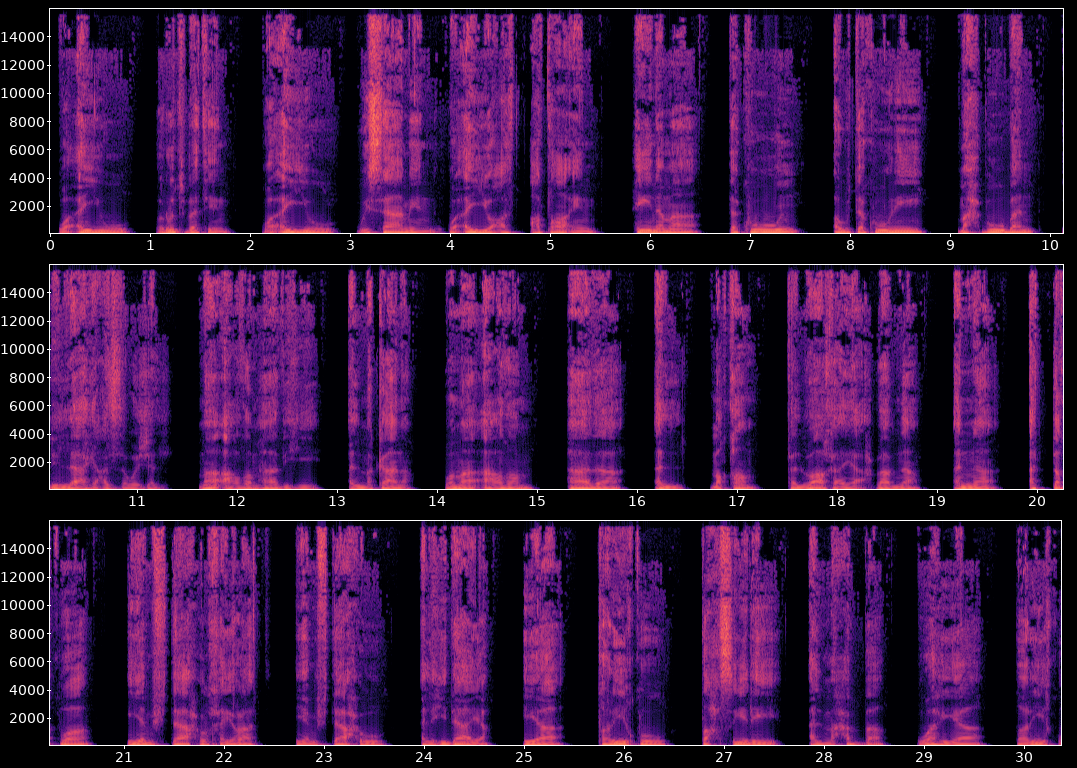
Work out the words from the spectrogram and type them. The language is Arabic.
وأي رتبة وأي وسام وأي عطاء حينما تكون أو تكوني محبوبا لله عز وجل. ما أعظم هذه المكانة؟ وما أعظم هذا المقام؟ فالواقع يا أحبابنا أن التقوى هي مفتاح الخيرات هي مفتاح الهداية هي طريق تحصيل المحبة وهي طريق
